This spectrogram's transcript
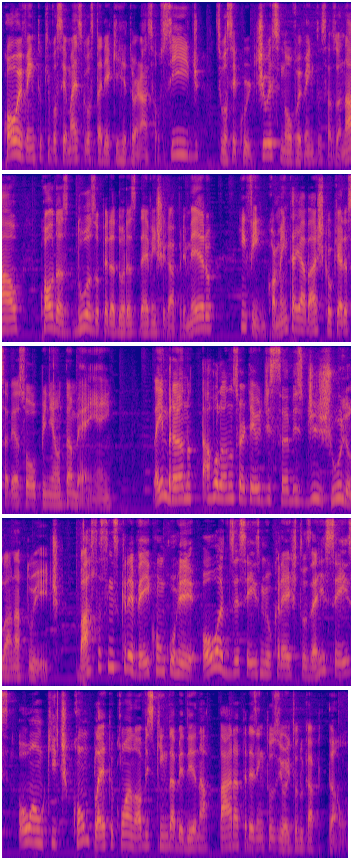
Qual evento que você mais gostaria que retornasse ao Seed? Se você curtiu esse novo evento sazonal? Qual das duas operadoras devem chegar primeiro? Enfim, comenta aí abaixo que eu quero saber a sua opinião também, hein? Lembrando, tá rolando um sorteio de subs de julho lá na Twitch. Basta se inscrever e concorrer ou a 16 mil créditos R6 ou a um kit completo com a nova skin da BD na Para 308 do Capitão.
